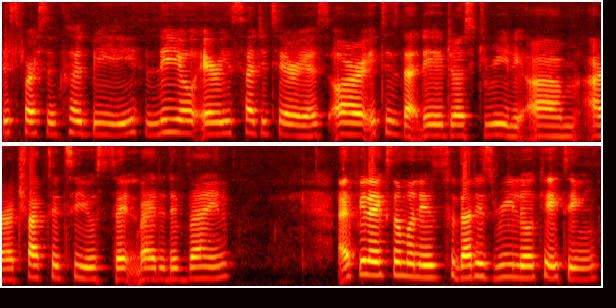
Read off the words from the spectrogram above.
This person could be Leo, Aries, Sagittarius, or it is that they just really um, are attracted to you, sent by the divine. I feel like someone is that is relocating.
